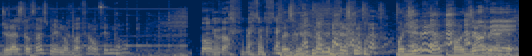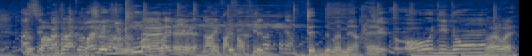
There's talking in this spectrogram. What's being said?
The Last of Us, mais ils l'ont pas fait en film, non? Pas encore. Parce que, non, mais parce qu'on on dirait, hein On dirait. Non mais. Ne parle pas comme Ouais, ça. mais du me coup- parle Euh, pas- la Bible. eh, Non, il parle pas en film. tête- Tête de ma mère. eh. C'est- Oh, dis donc. Ouais, ouais.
